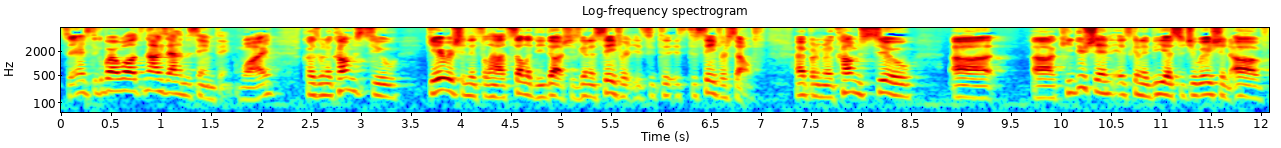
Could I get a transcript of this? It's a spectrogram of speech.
So answer the Gemara. Well, it's not exactly the same thing. Why? Because when it comes to Gerish and it's Lahat Dida, she's going to save her, it's to, it's to save herself. Right? But when it comes to uh, uh, Kiddushin, it's going to be a situation of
